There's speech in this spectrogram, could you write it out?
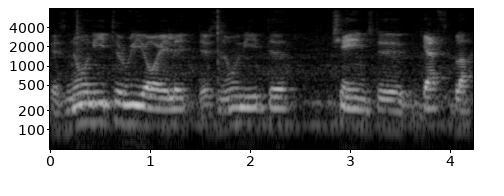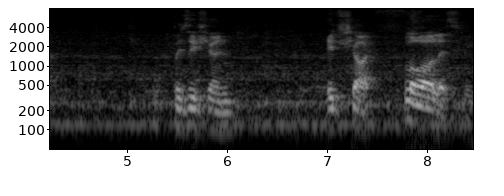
There's no need to re-oil it. There's no need to change the gas block position, it shot flawlessly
